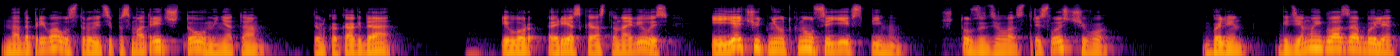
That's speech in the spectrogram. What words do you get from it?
надо привал устроить и посмотреть, что у меня там. Только когда... Илор резко остановилась, и я чуть не уткнулся ей в спину. Что за дела? Стряслось чего? Блин, где мои глаза были?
